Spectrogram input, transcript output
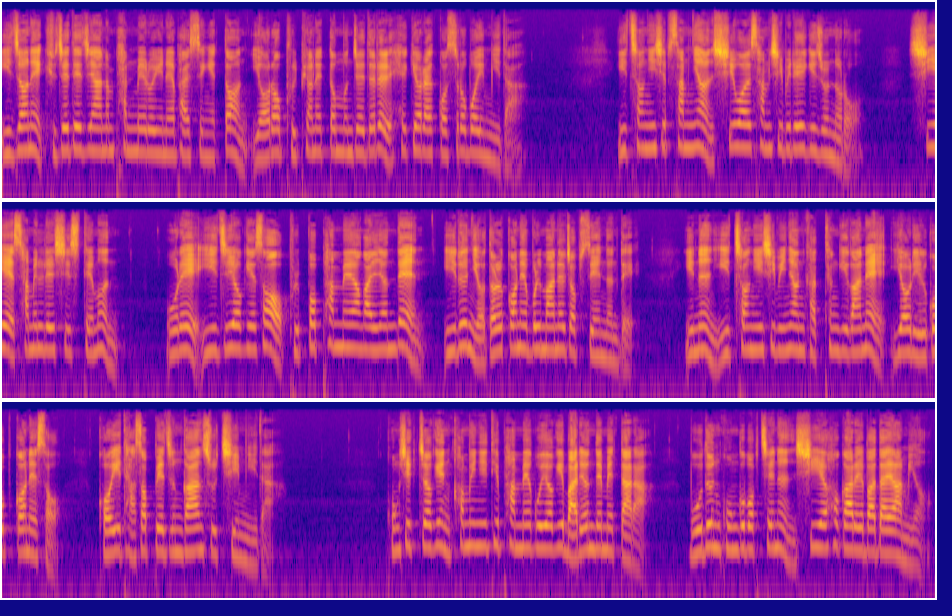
이전에 규제되지 않은 판매로 인해 발생했던 여러 불편했던 문제들을 해결할 것으로 보입니다. 2023년 10월 31일 기준으로 시의 311 시스템은 올해 이 지역에서 불법 판매와 관련된 78건의 불만을 접수했는데 이는 2022년 같은 기간에 17건에서 거의 5배 증가한 수치입니다. 공식적인 커뮤니티 판매 구역이 마련됨에 따라 모든 공급업체는 시의 허가를 받아야 하며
